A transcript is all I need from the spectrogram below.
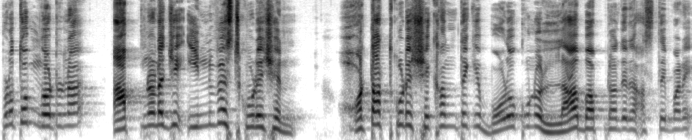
প্রথম ঘটনা, আপনারা যে ইনভেস্ট করেছেন, হঠাৎ করে সেখান থেকে বড় কোনো লাভ আপনাদের আসতে পারে।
